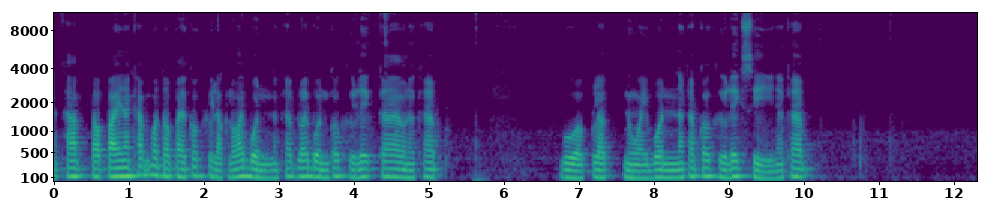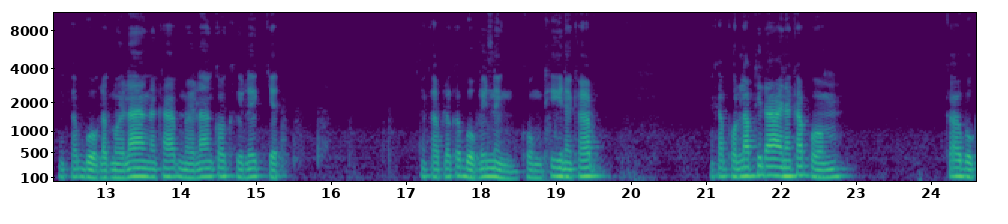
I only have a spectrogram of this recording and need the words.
นะครับ ต่อไปนะครับก็ต่อไปก็คือหลักร้อยบนนะครับร้อยบนก็คือเลขเก้านะครับ บวกหลักหน่วยบนนะครับก็คือเลขสี่นะครับนะครับ บวกหลักหน่วยล่างนะครับ หน่วยล่างก็คือเลขเจ็ด นะครับ แล้วก็บวกด้วยหนึ่งคงที่นะครับนะครับ ผลลัพธ์ที่ได้นะครับผมเก้าบวก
